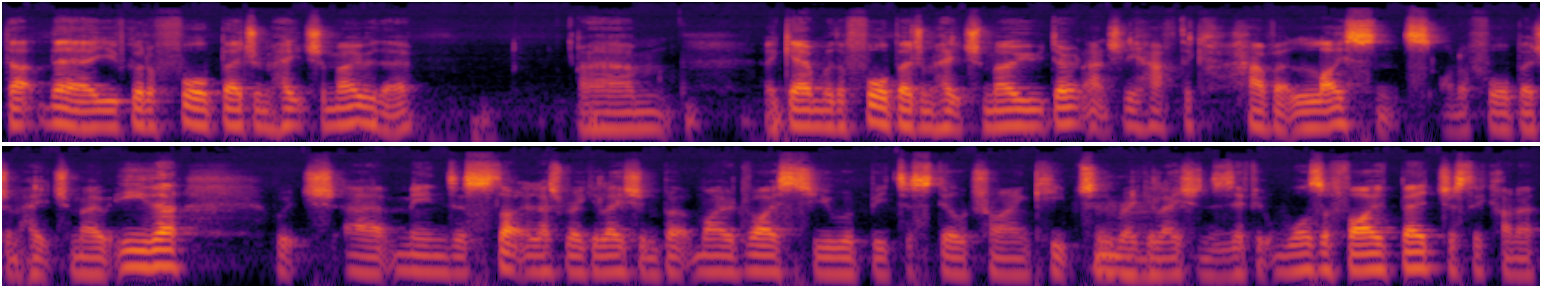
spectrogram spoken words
That there, you've got a four bedroom HMO there. Um, again, with a four bedroom HMO, you don't actually have to have a license on a four bedroom HMO either, which uh, means there's slightly less regulation. But my advice to you would be to still try and keep to the regulations as if it was a five bed, just to kind of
